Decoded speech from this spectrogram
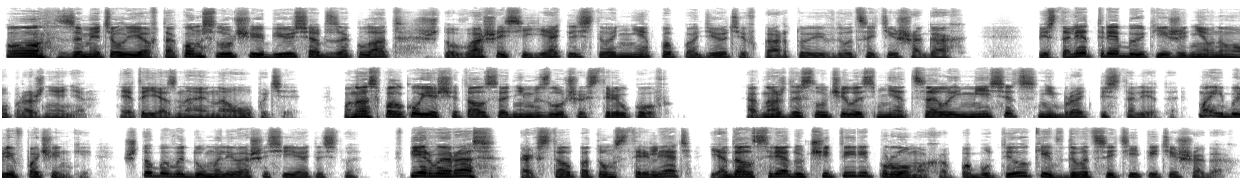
«О», — заметил я, — «в таком случае бьюсь об заклад, что ваше сиятельство не попадете в карту и в двадцати шагах. Пистолет требует ежедневного упражнения. Это я знаю на опыте. У нас в полку я считался одним из лучших стрелков. Однажды случилось мне целый месяц не брать пистолета. Мои были в починке. Что бы вы думали, ваше сиятельство? Первый раз, как стал потом стрелять, я дал сряду четыре промаха по бутылке в двадцати пяти шагах.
